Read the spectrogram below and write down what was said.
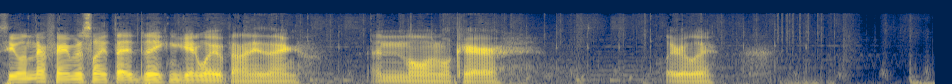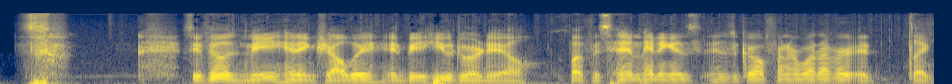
See, when they're famous like that, they can get away with anything, and no one will care. Clearly. See, if it was me hitting Shelby, it'd be a huge ordeal. But if it's him hitting his his girlfriend or whatever, it's like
